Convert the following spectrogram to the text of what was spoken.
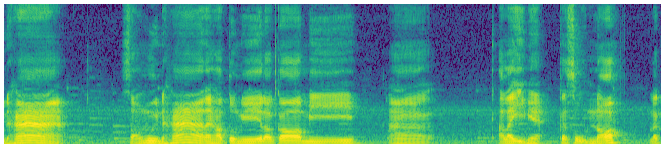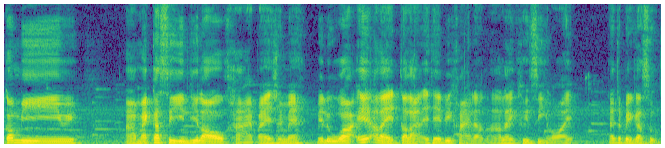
25,000 25,000นะครับตรงนี้แล้วก็มีอ่าอะไรอีกเนี่ยกระสุนเนาะแล้วก็มีอ่าแมกกาซีนที่เราขายไปใช่ไหมไม่รู้ว่าเอ๊ะอะไรตลาดไอเทมที่ขายแล้วอะไรคือ 400 น่าจะเป็นกระสุน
